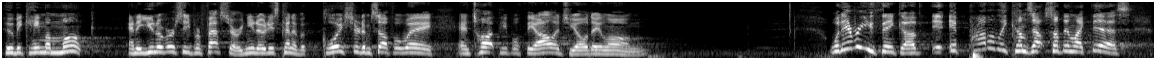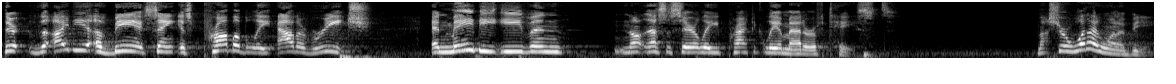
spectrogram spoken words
who became a monk and a university professor, and you know, he's kind of cloistered himself away and taught people theology all day long. Whatever you think of, it, it probably comes out something like this. There, the idea of being a saint is probably out of reach and maybe even not necessarily practically a matter of taste. Not sure what I want to be.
